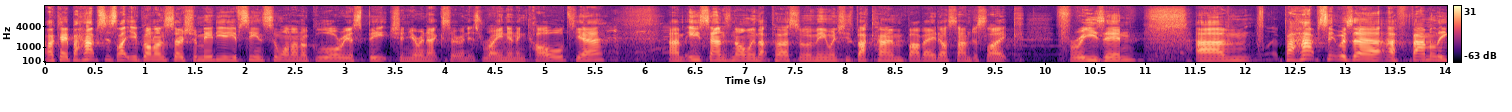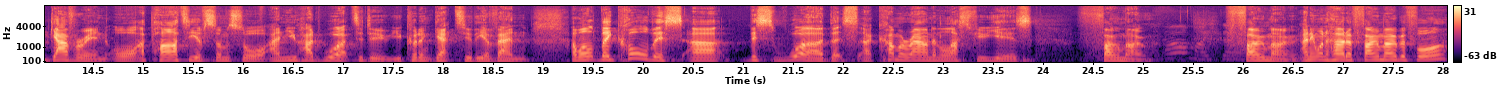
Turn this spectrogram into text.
Okay, perhaps it's like you've gone on social media, you've seen someone on a glorious beach, and you're in Exeter and it's raining and cold, yeah? Um, Esan's normally that person with me when she's back home in Barbados. I'm just like freezing. Um, perhaps it was a, a, family gathering or a party of some sort, and you had work to do. You couldn't get to the event. And well, they call this uh, this word that's uh, come around in the last few years FOMO. Oh FOMO. Anyone heard of FOMO before?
